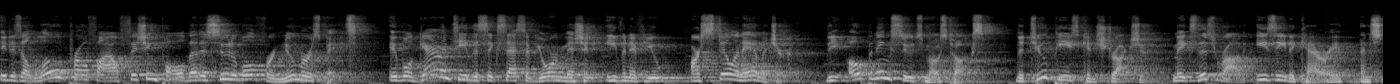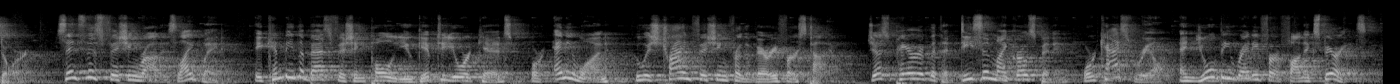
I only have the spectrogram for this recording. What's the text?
It is a low-profile fishing pole that is suitable for numerous baits. It will guarantee the success of your mission even if you are still an amateur. The opening suits most hooks. The two-piece construction makes this rod easy to carry and store. Since this fishing rod is lightweight, it can be the best fishing pole you give to your kids or anyone who is trying fishing for the very first time. Just pair it with a decent micro spinning or cast reel and you'll be ready for a fun experience.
